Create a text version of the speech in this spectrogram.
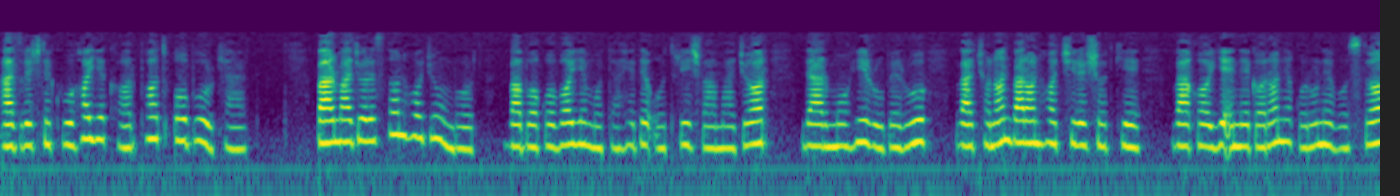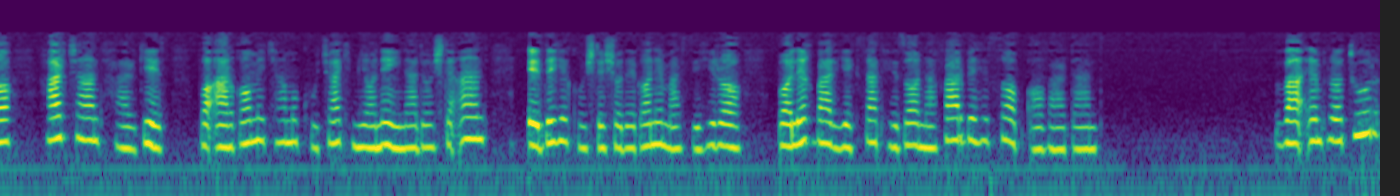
از رشته کوههای کارپات عبور کرد. بر مجارستان هجوم برد و با قوای متحد اتریش و مجار در ماهی روبرو و چنان بر آنها چیره شد که وقایع نگاران قرون وسطا هرچند هرگز با ارقام کم و کوچک میانه ای نداشته اند عده کشته شدگان مسیحی را بالغ بر یکصد هزار نفر به حساب آوردند. و امپراتور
